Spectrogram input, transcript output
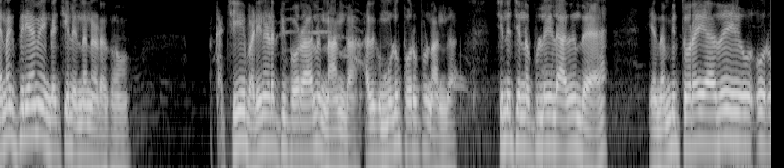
எனக்கு தெரியாமல் என் கட்சியில் என்ன நடக்கும்? கட்சியை வழிநடத்தி போகிற ஆளு நான் தான் அதுக்கு முழு பொறுப்பு நான் தான் சின்ன சின்ன பிள்ளைகள அது இந்த என் தம்பி துறையாவது ஒரு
